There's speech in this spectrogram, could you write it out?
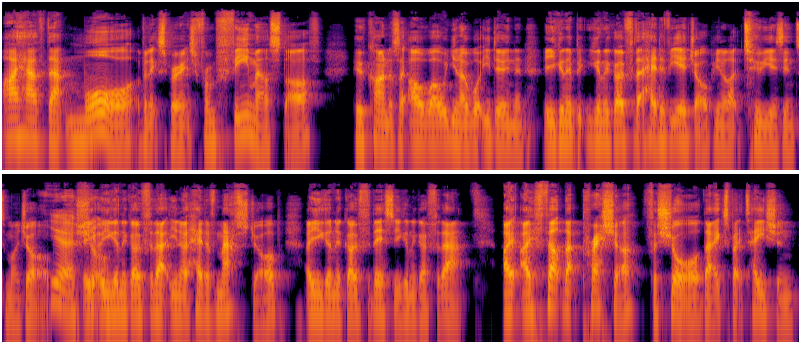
I have that more of an experience from female staff who kind of say, "Oh well, you know what you're doing then? Are you gonna be, you're gonna go for that head of year job? You know, like two years into my job. Yeah, Are you- sure. Are you going to go for that, you know, head of maths job? Are you going to go for this? Are you going to go for that? I, I felt that pressure for sure, that expectation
